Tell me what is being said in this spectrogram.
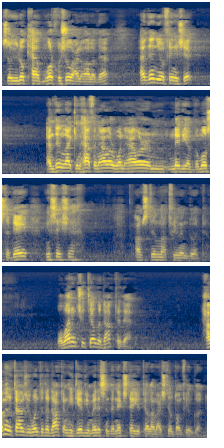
so you look have more khushu' and all of that. And then you finish it. And then like in half an hour one hour maybe at the most a day you say Sheikh I'm still not feeling good. Well why don't you tell the doctor that how many times you went to the doctor and he gave you medicine the next day you tell him I still don't feel good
